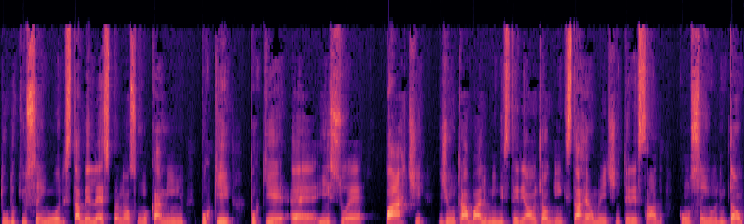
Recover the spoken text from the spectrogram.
tudo que o Senhor estabelece para nós no caminho. Por quê? Porque é, isso é parte de um trabalho ministerial de alguém que está realmente interessado com o Senhor. Então,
